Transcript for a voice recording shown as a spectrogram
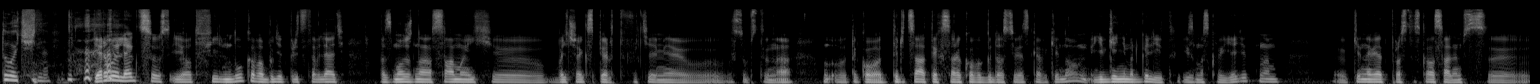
Точно. Первую лекцию с- и вот фильм Лукова будет представлять, возможно, самый э, большой эксперт в теме, э, собственно, такого 30-х, 40-х годов советского кино. Евгений Маргалит из Москвы едет к нам. Киновед просто с колоссальным с, э,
